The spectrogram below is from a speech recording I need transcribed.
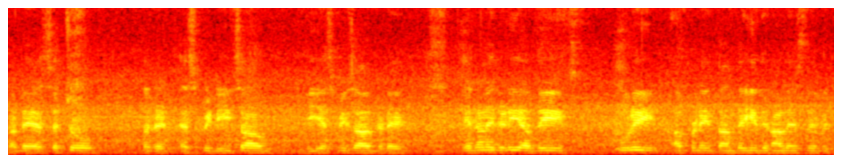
ਸਾਡੇ ਐਸਐਚਓ ਸਾਡੇ ਐਸਪੀਡੀ ਸਾਹਿਬ ਡੀਐਸਪੀ ਸਾਹਿਬ ਜਿਹੜੇ, ਇਹਨਾਂ ਨੇ ਜਿਹੜੀ ਆਪਦੀ ਪੂਰੀ ਆਪਣੇ ਤਨਦੇਹੀ ਦੇ ਨਾਲ ਇਸ ਦੇ ਵਿੱਚ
